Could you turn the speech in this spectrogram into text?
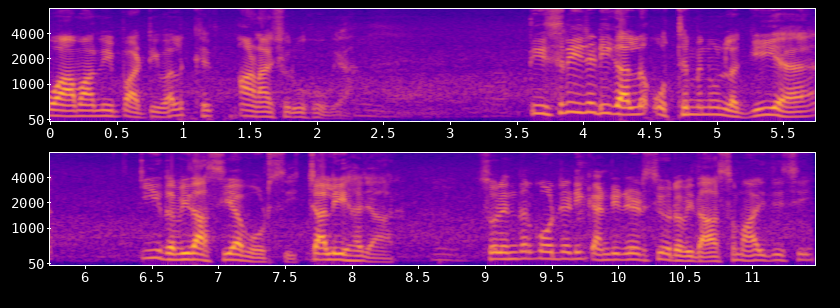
ਉਹ ਆਮ ਆਦਮੀ ਪਾਰਟੀ ਵੱਲ ਖਿ- ਆਉਣਾ ਸ਼ੁਰੂ ਹੋ ਗਿਆ। ਤੀਸਰੀ ਜਿਹੜੀ ਗੱਲ ਉੱਥੇ ਮੈਨੂੰ ਲੱਗੀ ਹੈ, ਕਿ ਰਵਿਦਾਸੀਆ ਵੋਟ ਸੀ 40000 ਸੁਰਿੰਦਰ ਕੌਰ ਜਿਹੜੀ ਕੈਂਡੀਡੇਟ ਸੀ ਉਹ ਰਵਿਦਾਸ ਸਮਾਜ ਦੀ ਸੀ।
